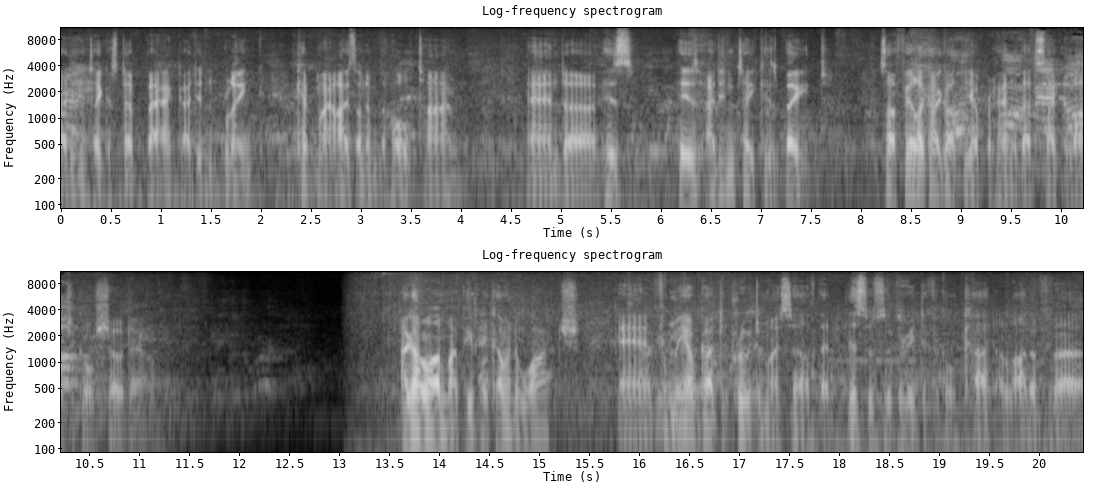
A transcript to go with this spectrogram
I didn't take a step back. I didn't blink. Kept my eyes on him the whole time, and uh, his his I didn't take his bait. So I feel like I got the upper hand of that psychological showdown. I got a lot of my people coming to watch, and for me, I've got to prove to myself that this was a very difficult cut. A lot of uh,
